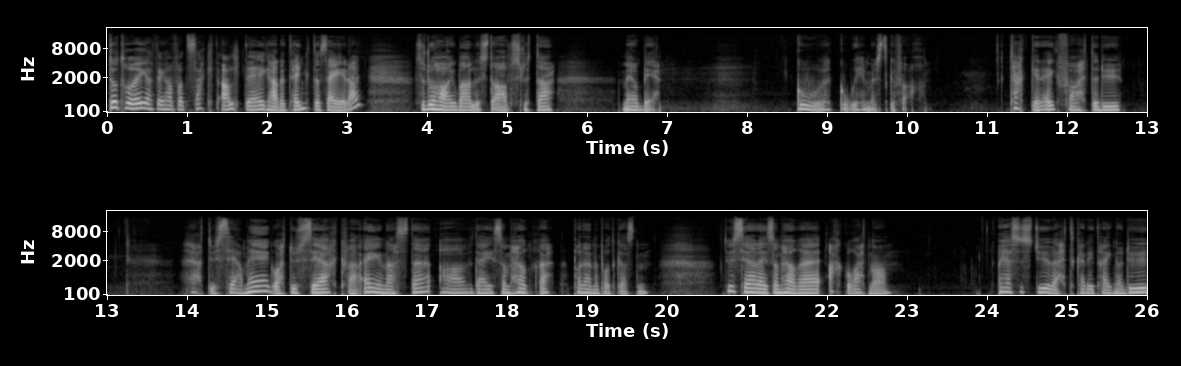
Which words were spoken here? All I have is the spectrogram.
Da tror jeg at jeg har fått sagt alt det jeg hadde tenkt å si i dag, så da har jeg bare lyst til å avslutte med å be. Gode, gode himmelske Far. Takker deg for at du at du ser meg, og at du ser hver eneste av de som hører på denne podkasten. Du ser de som hører akkurat nå. Og Jesus, du vet hva de trenger. og Du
